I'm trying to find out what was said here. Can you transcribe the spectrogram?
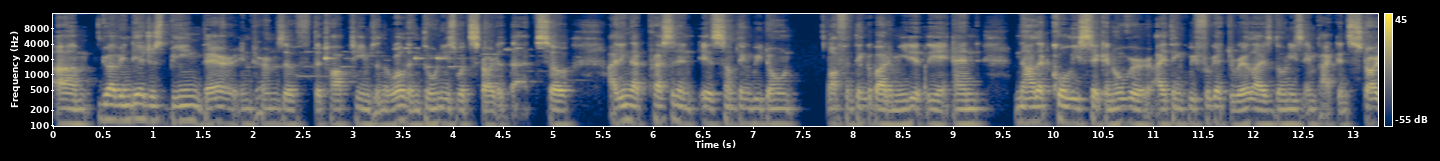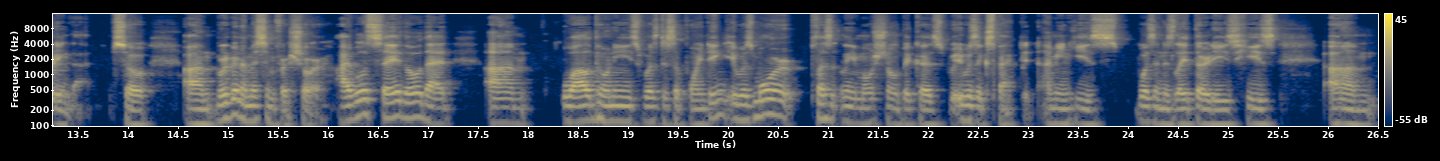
um, you have India just being there in terms of the top teams in the world, and Dhoni is what started that. So I think that precedent is something we don't often think about immediately. And now that Kohli's taken over, I think we forget to realize Dhoni's impact in starting that. So um, we're going to miss him for sure. I will say though that um, while Dhoni's was disappointing, it was more pleasantly emotional because it was expected. I mean, he's was in his late thirties. He's um,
